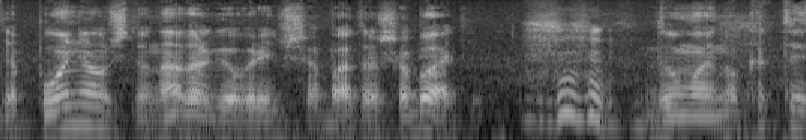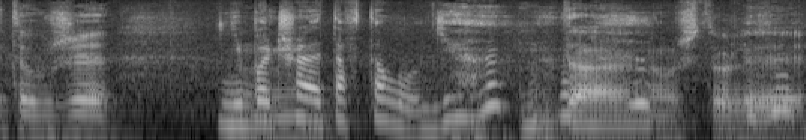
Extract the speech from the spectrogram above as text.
я понял, что надо говорить шаббат о шаббате. Думаю, ну как-то это уже... Небольшая тавтология. Да, ну что ли,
